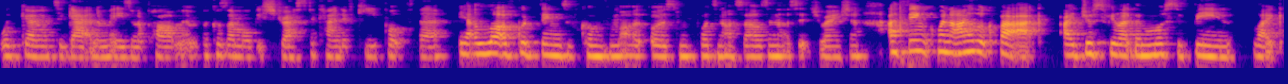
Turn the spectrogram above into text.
we're going to get an amazing apartment because then we'll be stressed to kind of keep up the yeah, a lot of good things have come from us from putting ourselves in that situation. I think when I look back, I just feel like there must have been like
